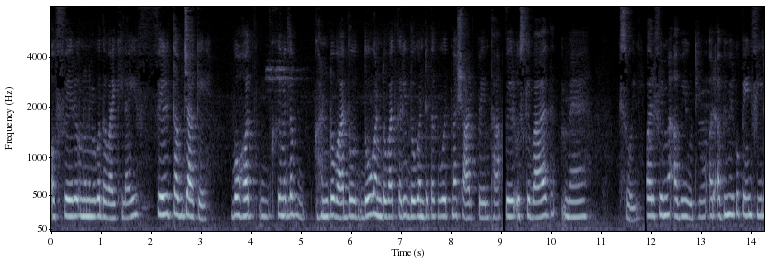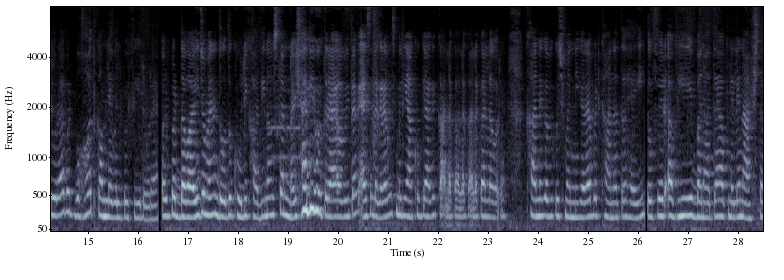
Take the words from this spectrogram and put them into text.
और फिर उन्होंने मेरे को दवाई खिलाई। फिर तब जाके बहुत मतलब घंटों बाद, दो दो घंटों बाद, करीब दो घंटे तक वो इतना शार्प पेन था। फिर उसके बाद मैं सोई। और फिर मैं अभी उठी हूँ और अभी मेरे को पेन फील हो रहा है बट बहुत कम लेवल पे फील हो रहा है। और बट दवाई जो मैंने दो दो खोली खा दी ना, उसका नशा नहीं उतरा है अभी तक। ऐसे लग रहा है बस मेरी आँखों के आगे काला काला काला काला हो रहा है। खाने का भी कुछ मन नहीं करा बट खाना तो है ही। तो फिर अभी बनाते हैं अपने लिए नाश्ता।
